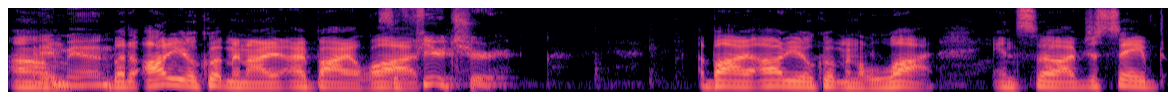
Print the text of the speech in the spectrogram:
Um, Hey, man. But audio equipment I, I buy a the lot. future. I buy audio equipment a lot, and so I've just saved.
